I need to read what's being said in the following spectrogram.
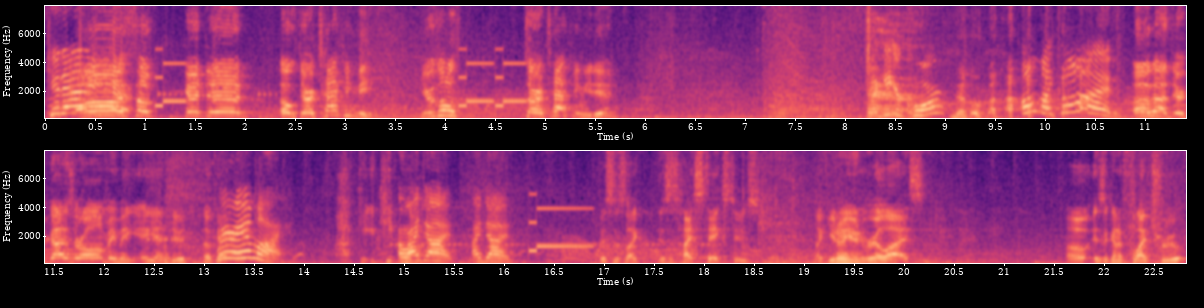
Get outta oh, here! it's so good, dude! Oh, they're attacking me! Your little are attacking me, dude! Did I get your core? No. Oh my god! oh god, their guys are all on me again, dude. Okay. Where am I? Keep, keep Oh, I died. I died. This is like, this is high stakes, dudes. Like, you don't even realize. Oh, is it gonna fly true?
